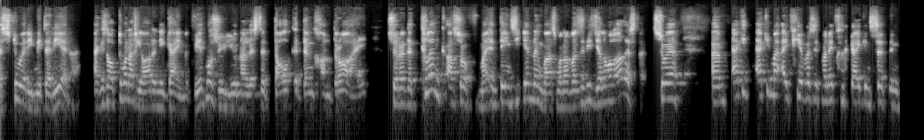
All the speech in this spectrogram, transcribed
'n storie met 'n rede. Ek is al 20 jaar in die game. Ek weet mos hoe joernaliste dalk 'n ding gaan draai sodat dit klink asof my intensie een ding was, maar dan was dit iets heeltemal anders. So, ehm um, ek het ek en my uitgewers het maar net gekyk en sit en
